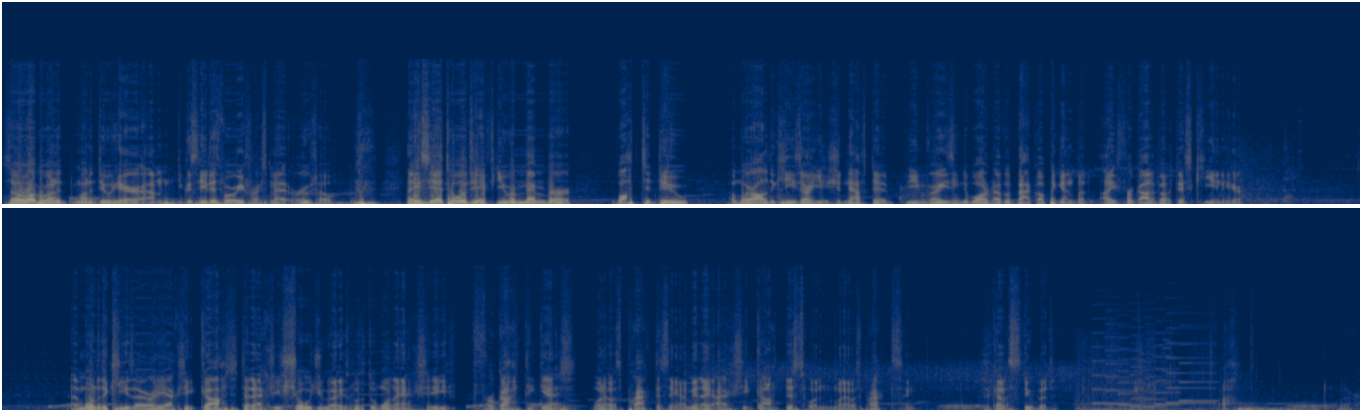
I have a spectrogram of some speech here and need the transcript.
So what we're going to want to do here, um, you can see this where we first met Ruto. now you see, I told you if you remember what to do and where all the keys are, you shouldn't have to be raising the water level back up again. But I forgot about this key in here. And one of the keys I already actually got that I actually showed you guys was the one I actually forgot to get when I was practicing. I mean, I actually got this one when I was practicing. It's kind of stupid. Ah, whatever.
